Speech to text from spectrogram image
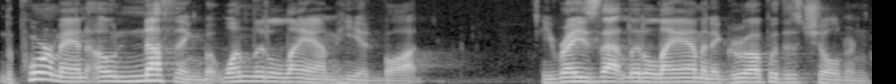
The poor man owned nothing but one little lamb he had bought. He raised that little lamb and it grew up with his children.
